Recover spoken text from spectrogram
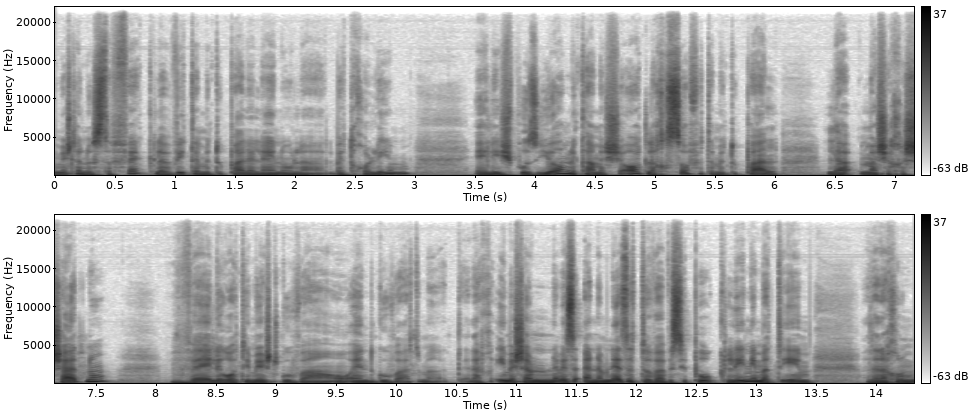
אם יש לנו ספק, להביא את המטופל אלינו לבית חולים, אה, לאשפוז יום, לכמה שעות, לחשוף את המטופל למה שחשדנו. ולראות אם יש תגובה או אין תגובה. זאת אומרת, אם יש אנמנזה, טובה וסיפור קליני מתאים, אז אנחנו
